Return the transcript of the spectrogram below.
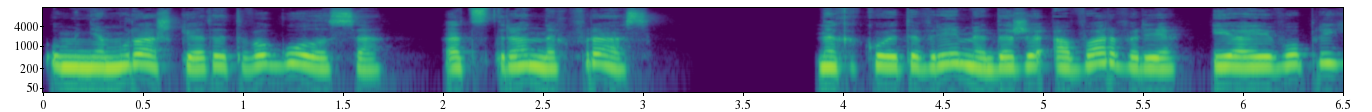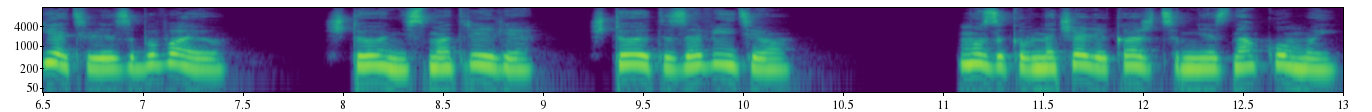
У меня мурашки от этого голоса, от странных фраз. На какое-то время даже о варваре и о его приятеле забываю. Что они смотрели? Что это за видео? Музыка вначале кажется мне знакомой,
